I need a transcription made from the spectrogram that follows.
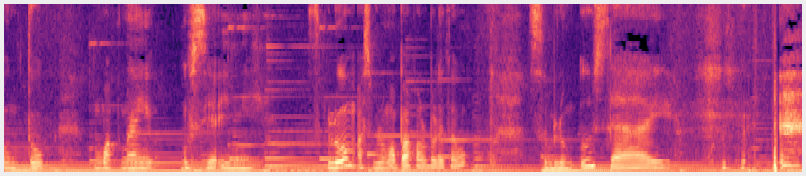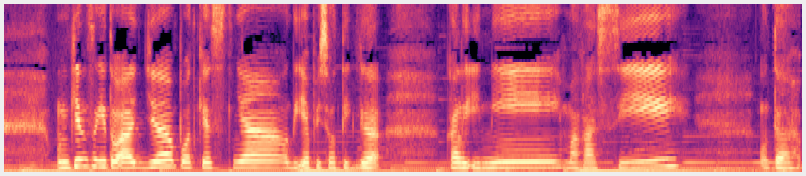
untuk memaknai usia ini sebelum ah, sebelum apa kalau boleh tahu? Sebelum usai. Mungkin segitu aja podcastnya di episode 3 kali ini. Makasih. Udah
